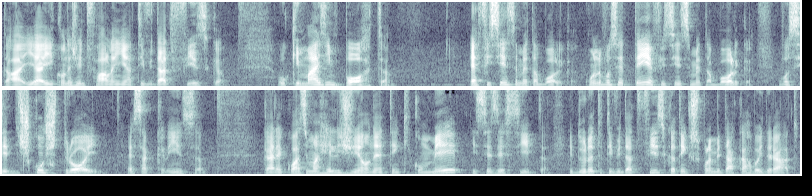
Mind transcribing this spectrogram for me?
Tá? E aí quando a gente fala em atividade física, o que mais importa é eficiência metabólica. Quando você tem eficiência metabólica, você desconstrói essa crença. Cara, é quase uma religião, né? Tem que comer e se exercita. E durante a atividade física tem que suplementar carboidrato.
